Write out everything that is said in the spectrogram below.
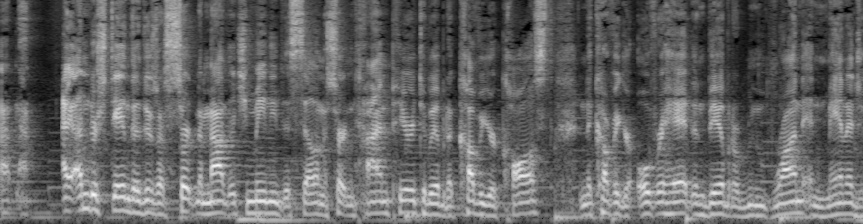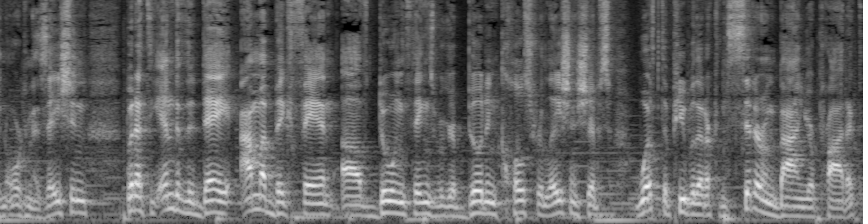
I, I understand that there's a certain amount that you may need to sell in a certain time period to be able to cover your cost and to cover your overhead and be able to run and manage an organization. But at the end of the day, I'm a big fan of doing things where you're building close relationships with the people that are considering buying your product,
